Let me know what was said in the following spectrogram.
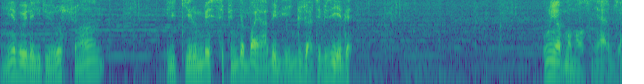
Niye böyle gidiyoruz şu an? İlk 25 spinde bayağı bildiğin güzelce bizi yedi. Bunu yapmamalısın yani bize.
